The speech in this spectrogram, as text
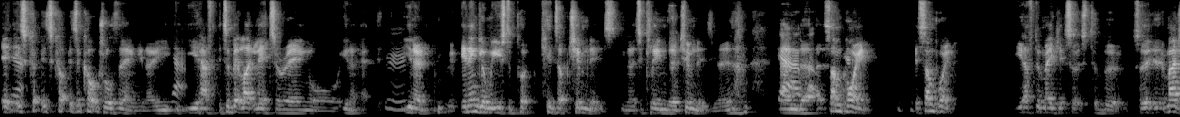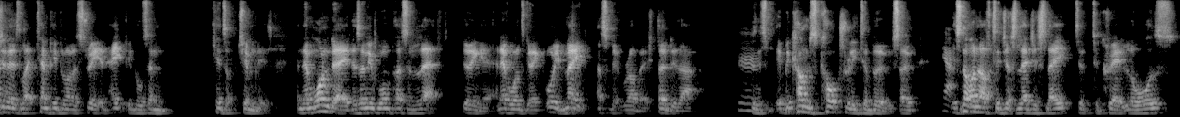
It, yeah. it's, it's it's a cultural thing, you know. You, yeah. you have it's a bit like littering, or you know, mm-hmm. you know. In England, we used to put kids up chimneys, you know, to clean the chimneys, you know. and uh, at some point, at some point you have to make it so it's taboo. So imagine there's like 10 people on the street and eight people send kids up chimneys. And then one day there's only one person left doing it. And everyone's going, Oi, mate, that's a bit rubbish. Don't do that. Mm. It becomes culturally taboo. So yeah. it's not enough to just legislate, to, to create laws.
